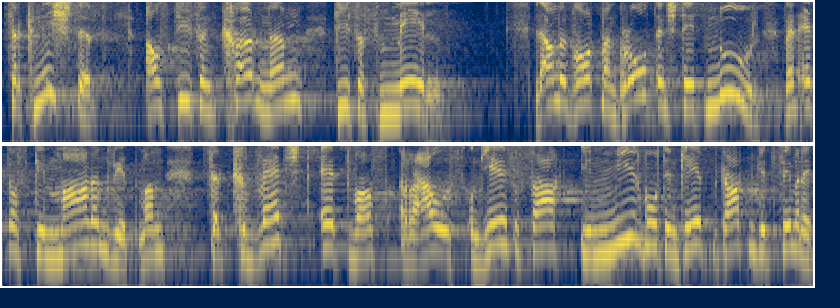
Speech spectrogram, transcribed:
zerknistert aus diesen Körnern dieses Mehl. Mit anderen Worten, ein Brot entsteht nur, wenn etwas gemahlen wird. Man zerquetscht etwas raus. Und Jesus sagt, in mir wurde im Garten Gethsemane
